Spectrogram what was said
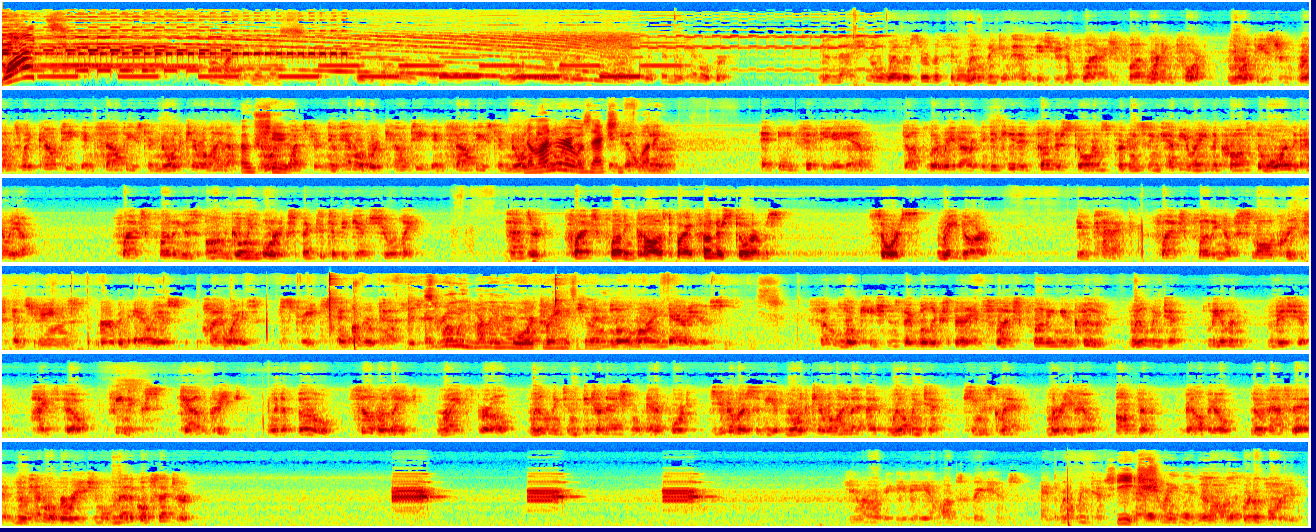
What? Oh my goodness. for the following counties in North Carolina, Brunswick, and New Hanover. The National Weather Service in Wilmington has issued a flash flood warning for northeastern Brunswick County in southeastern North Carolina, Oh, shoot. northwestern New Hanover County in southeastern North No Carolina. wonder it was actually flooding. At 8:50 a.m., Doppler radar indicated thunderstorms producing heavy rain across the warned area. Flash flooding is ongoing or expected to begin shortly. Hazard: flash flooding caused by thunderstorms. Source: radar. Impact: flash flooding of small creeks and streams, urban areas, highways, streets, and underpasses, as well as other poor drainage and low-lying areas. Some locations that will experience flash flooding include Wilmington, Leland, Bishop, International Airport, University of North Carolina at Wilmington, Kings Grant, Murrayville, Ogden, Belville, Navassa, and New Hanover Regional Medical Center. Here are the 8 a.m. observations at Wilmington. Sheesh. Rain and fog were reported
